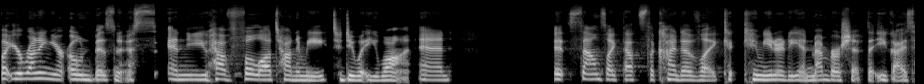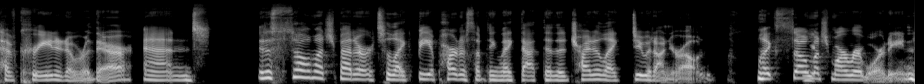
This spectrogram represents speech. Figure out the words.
But you're running your own business and you have full autonomy to do what you want. And it sounds like that's the kind of like community and membership that you guys have created over there. And it is so much better to like be a part of something like that than to try to like do it on your own. Like so yeah. much more rewarding.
